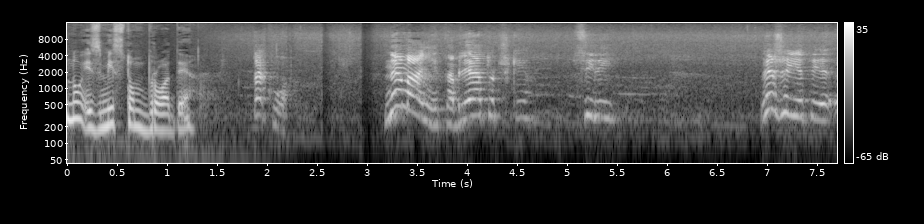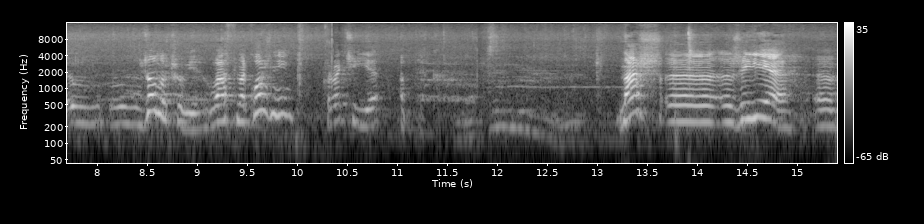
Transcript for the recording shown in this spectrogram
ну і з містом Броди. Тако. Нема ні таблеточки в селі. Ви живете в- Золочеві, у вас на кожній коротше, є аптека. Наш е, живе е,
